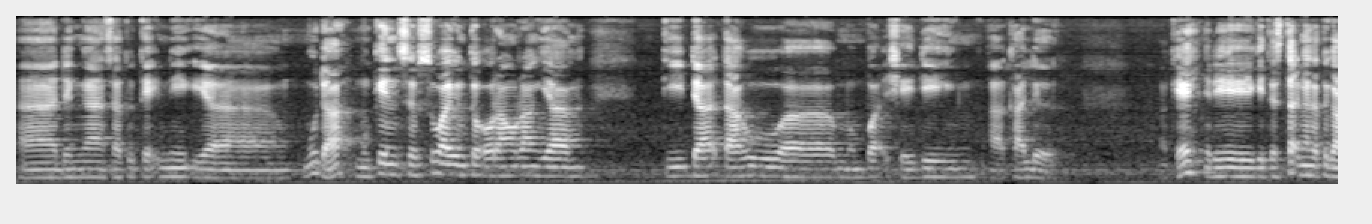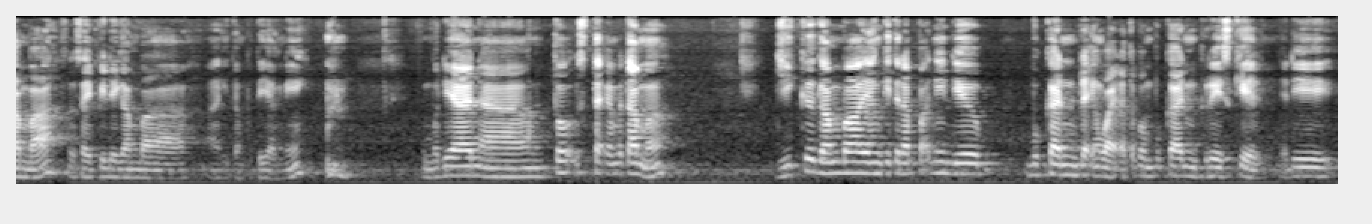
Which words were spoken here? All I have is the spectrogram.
uh, dengan satu teknik yang mudah, mungkin sesuai untuk orang-orang yang tidak tahu uh, membuat shading uh, color. Okey, jadi kita start dengan satu gambar. So saya pilih gambar uh, hitam putih yang ni. Kemudian uh, untuk step yang pertama, jika gambar yang kita dapat ni dia bukan black and white ataupun bukan grayscale. Jadi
